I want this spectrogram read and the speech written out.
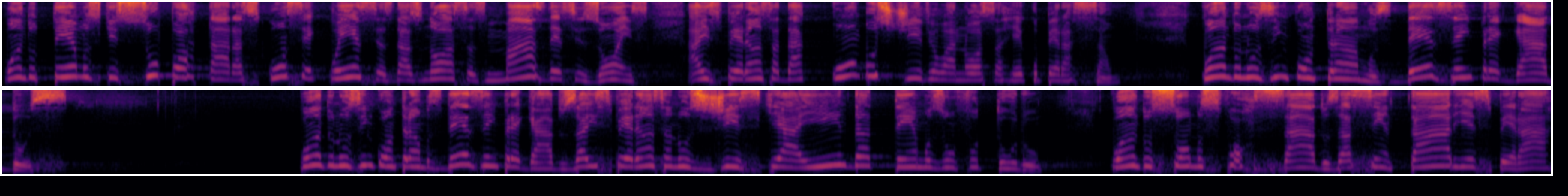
Quando temos que suportar as consequências das nossas más decisões, a esperança dá combustível à nossa recuperação. Quando nos encontramos desempregados, quando nos encontramos desempregados, a esperança nos diz que ainda temos um futuro. Quando somos forçados a sentar e esperar,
